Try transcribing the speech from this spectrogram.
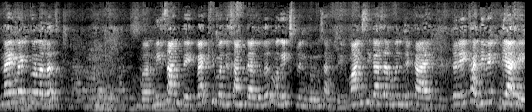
नाही माहीत कोणाला बर मी सांगते व्याख्येमध्ये सांगते अगोदर मग एक्सप्लेन करून सांगते. मानसिक आजार म्हणजे काय? तर एखादी व्यक्ती आहे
